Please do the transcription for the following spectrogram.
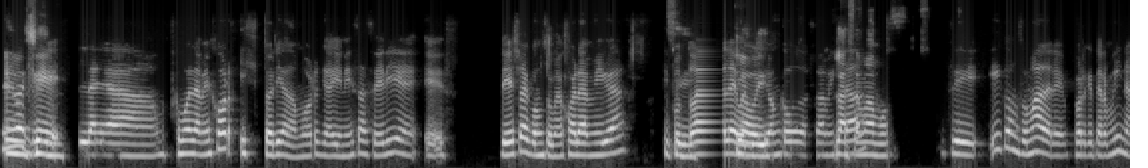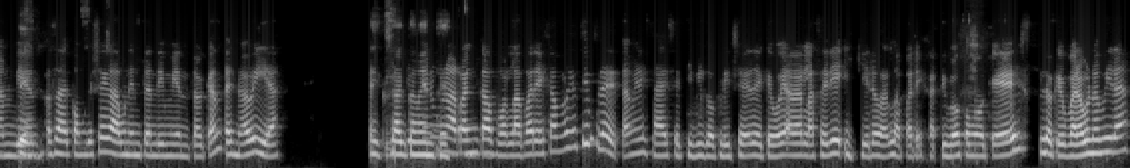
Que la, como la mejor historia de amor que hay en esa serie es de ella con su mejor amiga, tipo toda la evolución que hubo su amistad. Las amamos. Sí, y con su madre, porque terminan bien. O sea, como que llega a un entendimiento que antes no había. Exactamente. Uno arranca por la pareja, porque siempre también está ese típico cliché de que voy a ver la serie y quiero ver la pareja. Tipo, como que es lo que para uno mira.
